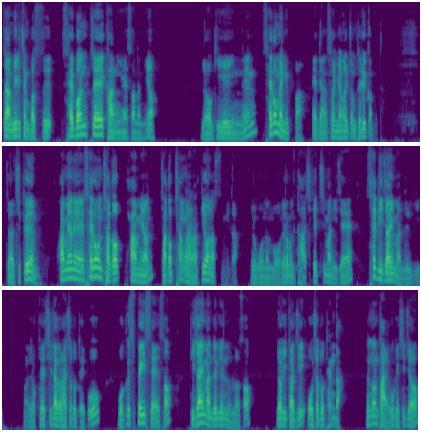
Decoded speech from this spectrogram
자, 미리 캔버스 세 번째 강의에서는요. 여기에 있는 세로 메뉴바에 대한 설명을 좀 드릴 겁니다. 자, 지금 화면에 새로운 작업 화면, 작업 창을 하나 띄워놨습니다. 요거는 뭐 여러분 다 아시겠지만 이제 새 디자인 만들기 어, 이렇게 시작을 하셔도 되고 workspace에서 디자인 만들기를 눌러서 여기까지 오셔도 된다. 는 건 다 알고 계시죠?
